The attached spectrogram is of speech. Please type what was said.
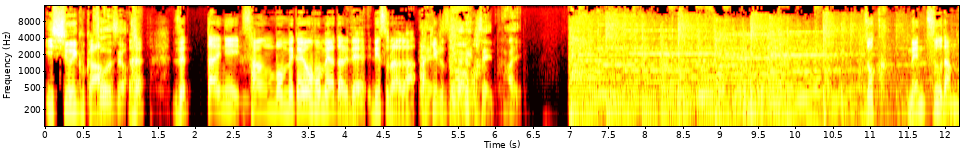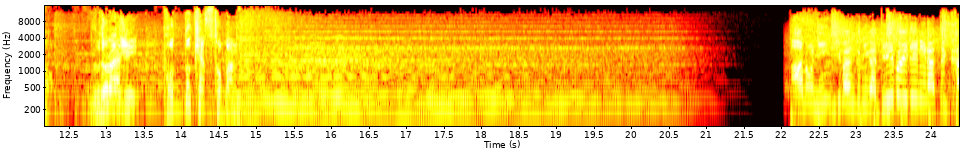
1周いくかそうですよ。え絶対に3本目か4本目あたりで、リスナーが飽きるぞ。えーはい。続メンツー団のウドラジポッドキャスト版。あの人気番組が DVD になって帰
